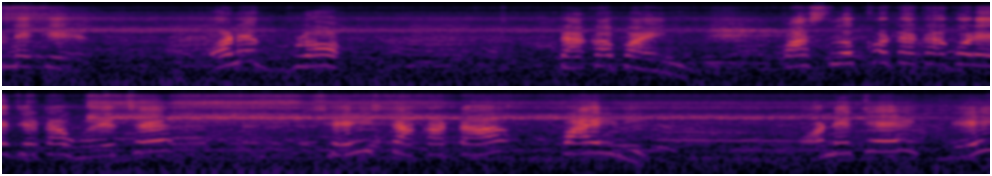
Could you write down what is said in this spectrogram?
অনেকে, অনেক ব্লক টাকা পায়নি পাঁচ লক্ষ টাকা করে যেটা হয়েছে, সেই টাকাটা পায়নি অনেকেই এই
